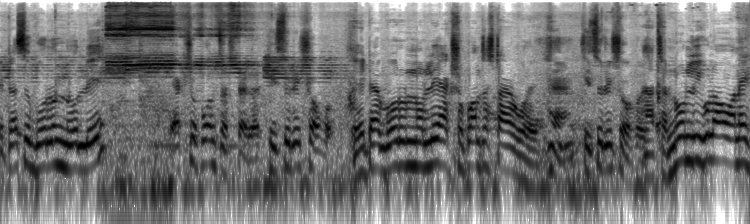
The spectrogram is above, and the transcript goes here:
এটা আছে গরুর নলি একশো পঞ্চাশ টাকা খিচুড়ি সহ। এটা গরুর নল্লি একশো পঞ্চাশ টাকা করে? হ্যাঁ খিচুড়ি সহ আচ্ছা নল্লিগুলো অনেক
